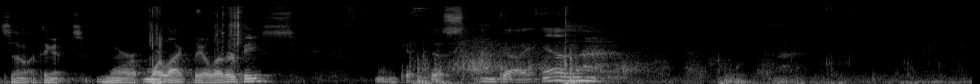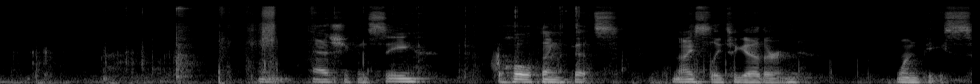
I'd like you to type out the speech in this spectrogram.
So I think it's more more likely a leather piece. Get this guy in. As you can see, the whole thing fits nicely together in one piece.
